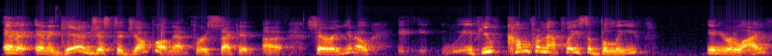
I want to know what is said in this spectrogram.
And, and again, just to jump on that for a second, uh, Sara, you know, if you've come from that place of belief in your life,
